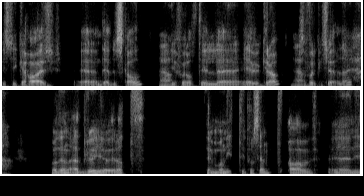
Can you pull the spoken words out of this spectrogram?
hvis du ikke har eh, det du skal Ja. i forhold til eh, EU-krav, så får du ikke kjøre der. Og den AdBlue gjør at 95 av eh, de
